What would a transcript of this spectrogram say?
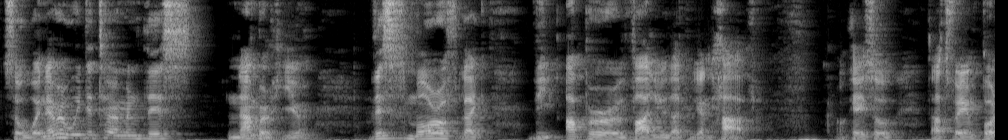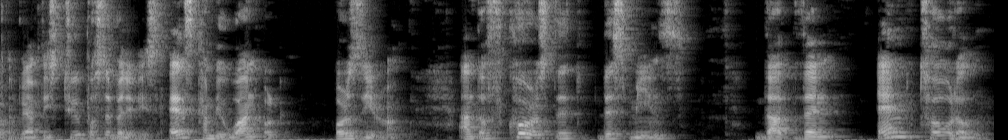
So whenever we determine this number here, this is more of like the upper value that we can have. Okay, so that's very important. We have these two possibilities. S can be one or, or zero. And of course, that this means that then M total,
